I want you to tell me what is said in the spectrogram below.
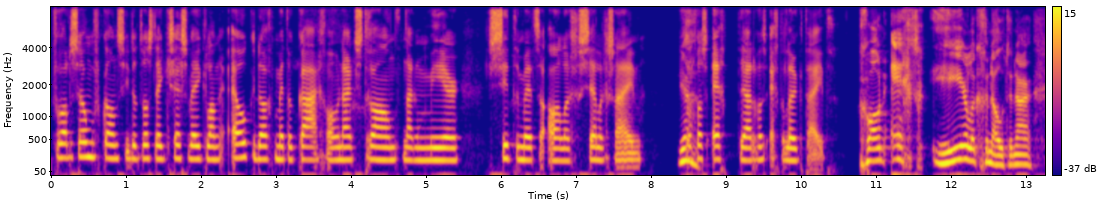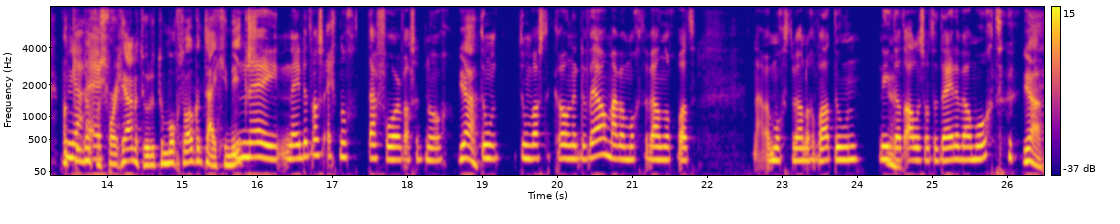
vooral de zomervakantie, dat was denk ik zes weken lang elke dag met elkaar. Gewoon naar het strand, naar een meer, zitten met z'n allen, gezellig zijn. Ja, Dat was echt, ja, dat was echt een leuke tijd. Gewoon echt heerlijk genoten. Naar, want Ja, toen, dat was vorig jaar natuurlijk. Toen mochten we ook een tijdje niks. Nee, nee, dat was echt nog, daarvoor was het nog. Ja, Toen, toen was de corona er wel, maar we mochten wel nog wat, nou, we mochten wel nog wat doen. Niet Ja. dat alles wat we deden wel mocht. ja.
